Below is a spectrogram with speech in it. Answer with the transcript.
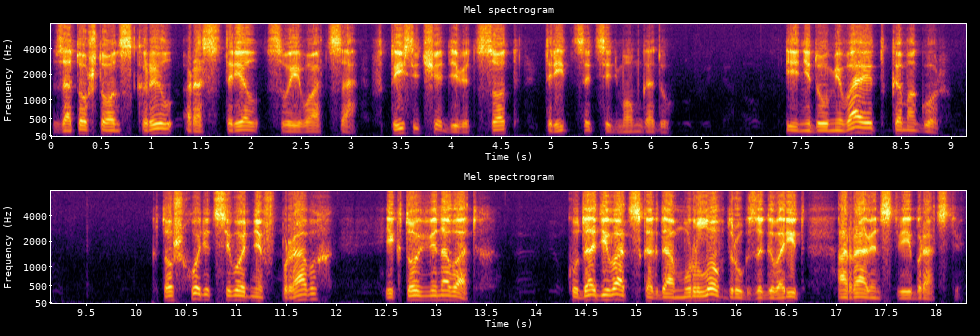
за то, что он скрыл расстрел своего отца в 1937 году. И недоумевает Комогор. Кто ж ходит сегодня в правых и кто в виноватых? Куда деваться, когда Мурлов вдруг заговорит о равенстве и братстве?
